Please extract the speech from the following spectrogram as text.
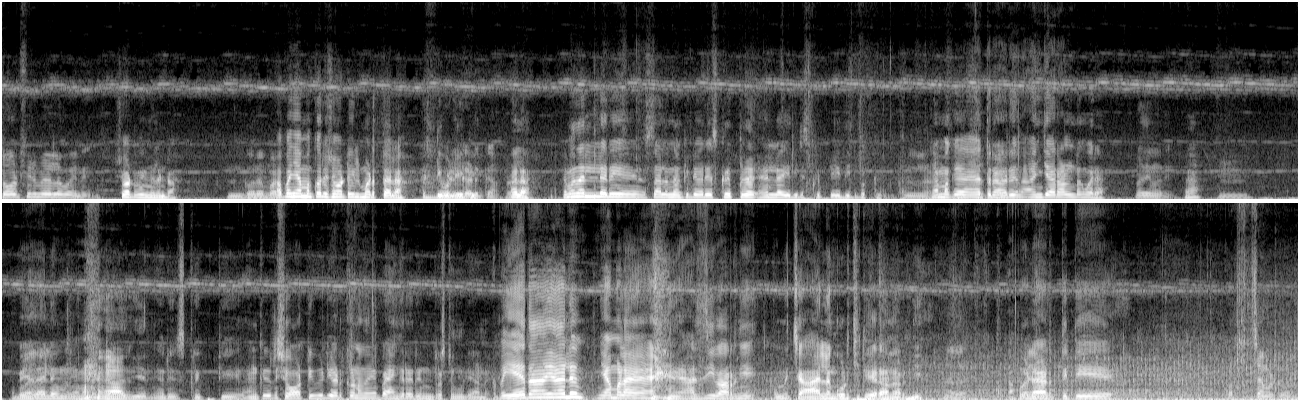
ഷോർട്ട് ഫിലിമിലെല്ലാം പോയിന്. ഷോർട്ട് ഫിലിമിലുണ്ടോ അപ്പൊ നമുക്കൊരു ഷോർട്ട് ഫിലിം എടുത്താലോ? എടുക്കാം. അല്ല? നമ്മൾ നല്ലൊരു സ്ഥലം നോക്കിയിട്ട് ഒരു സ്ക്രിപ്റ്റ് എല്ലാം എഴുതിയിട്ട് സ്ക്രിപ്റ്റ് എഴുതിയിട്ട് വെക്ക്. നമുക്ക് എത്ര ഒരു അഞ്ചാറാളുണ്ടെങ്കിൽ വരാം അപ്പോൾ ഏതായാലും നമ്മൾ ആദ്യം ഒരു സ്ക്രിപ്റ്റ് എനിക്ക് ഒരു ഷോർട്ട് വീഡിയോ എടുക്കണമെന്ന് ഭയങ്കര ഒരു ഇൻട്രസ്റ്റും കൂടിയാണ് അപ്പോൾ ഏതായാലും നമ്മളെ അസി പറഞ്ഞ് ഒന്ന് ചായല്ലാം കുടിച്ചിട്ട് വരാന്ന് പറഞ്ഞ്. അതെ. അപ്പോൾ ഇവിടെ അടുത്തിട്ട് കുറച്ചങ്ങോട്ട് പോകും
